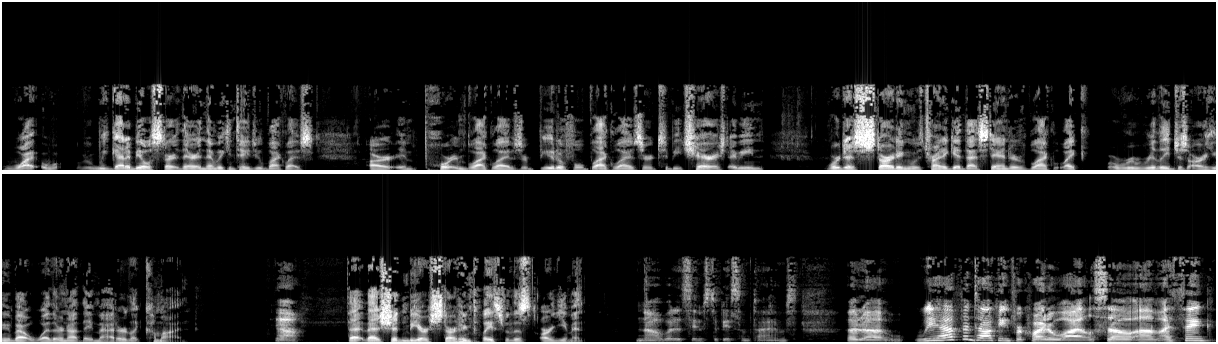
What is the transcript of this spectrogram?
why we got to be able to start there and then we can take to black lives are important black lives are beautiful black lives are to be cherished i mean we're just starting with trying to get that standard of black like we're we really just arguing about whether or not they matter like come on Yeah. that that shouldn't be our starting place for this argument No, but it seems to be sometimes. But uh, we have been talking for quite a while, so um, I think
